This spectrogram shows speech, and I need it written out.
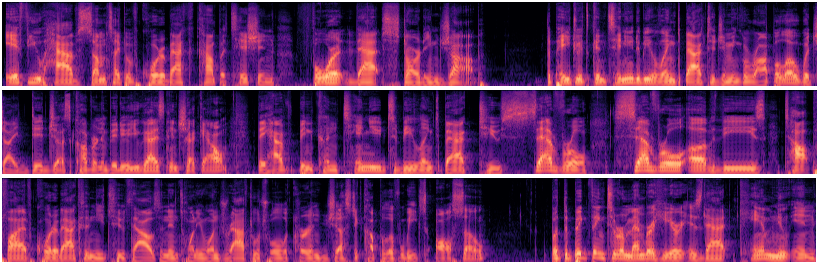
if you have some type of quarterback competition for that starting job. The Patriots continue to be linked back to Jimmy Garoppolo, which I did just cover in a video you guys can check out. They have been continued to be linked back to several, several of these top five quarterbacks in the 2021 draft, which will occur in just a couple of weeks also. But the big thing to remember here is that Cam Newton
